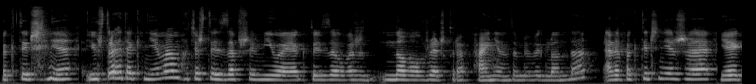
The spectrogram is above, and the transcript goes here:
faktycznie już trochę tak nie mam, chociaż to jest zawsze miłe, jak ktoś zauważy nową rzecz, która fajnie na tobie wygląda, ale faktycznie, że jak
